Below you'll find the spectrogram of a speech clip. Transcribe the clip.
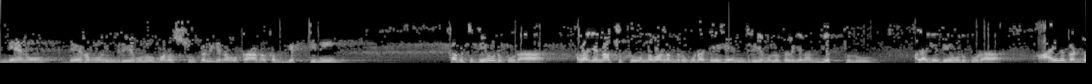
నేను దేహము ఇంద్రియములు మనస్సు కలిగిన ఒకనొక వ్యక్తిని. కాబట్టి దేవుడు కూడా అలాగే నా చుట్టూ ఉన్న వాళ్ళందరూ కూడా దేహేంద్రియములు కలిగిన వ్యక్తులు. అలాగే దేవుడు కూడా ఆయనకంటూ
